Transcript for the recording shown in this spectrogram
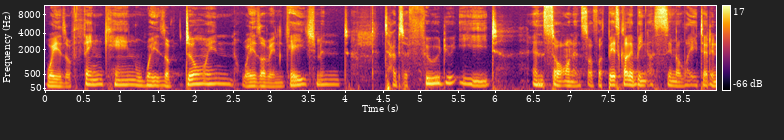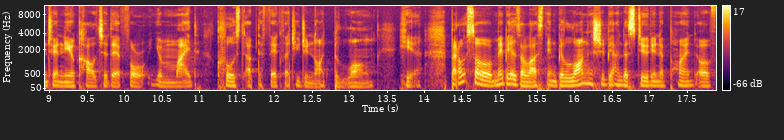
ways of thinking ways of doing ways of engagement types of food you eat and so on and so forth. Basically, being assimilated into a new culture, therefore, you might close up the fact that you do not belong here. But also, maybe as a last thing, belonging should be understood in a point of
